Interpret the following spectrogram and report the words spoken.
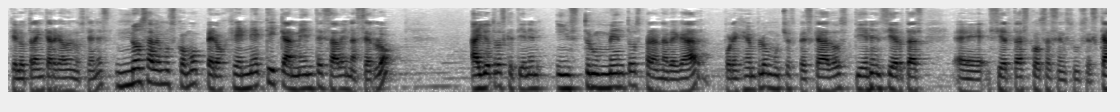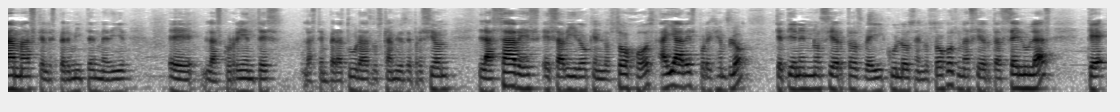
que lo traen cargado en los genes. No sabemos cómo, pero genéticamente saben hacerlo. Hay otros que tienen instrumentos para navegar. Por ejemplo, muchos pescados tienen ciertas, eh, ciertas cosas en sus escamas que les permiten medir eh, las corrientes, las temperaturas, los cambios de presión. Las aves, es sabido que en los ojos, hay aves, por ejemplo, que tienen unos ciertos vehículos en los ojos, unas ciertas células que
